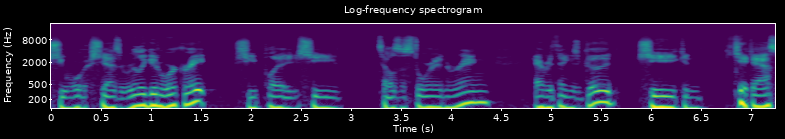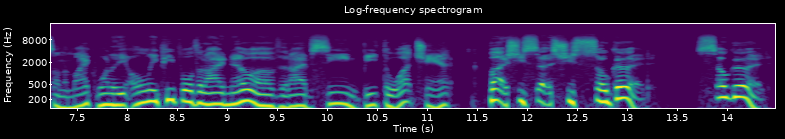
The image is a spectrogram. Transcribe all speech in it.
She she has a really good work rate. She play she tells a story in the ring. Everything's good. She can kick ass on the mic. One of the only people that I know of that I've seen beat the what chant. But she says she's so good, so good,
